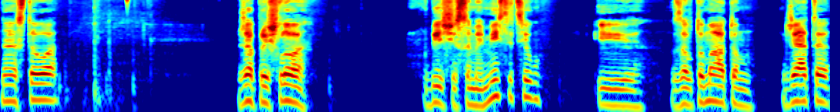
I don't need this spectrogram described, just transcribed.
на СТО. Вже прийшло більше 7 місяців, і з автоматом джета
